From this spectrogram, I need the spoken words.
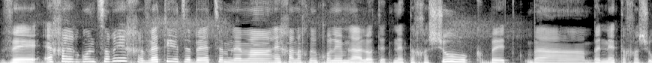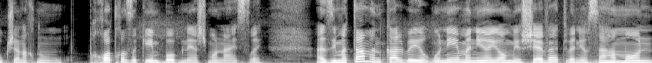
ואיך הארגון צריך, הבאתי את זה בעצם למה, איך אנחנו יכולים להעלות את נתח השוק, בנתח השוק שאנחנו פחות חזקים בו, בני ה-18. אז אם אתה מנכ"ל בארגונים, אני היום יושבת ואני עושה המון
